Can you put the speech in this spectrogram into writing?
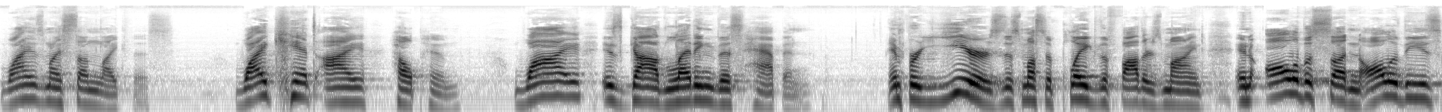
why is my son like this? Why can't I help him? Why is God letting this happen? And for years, this must have plagued the father's mind. And all of a sudden, all of these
